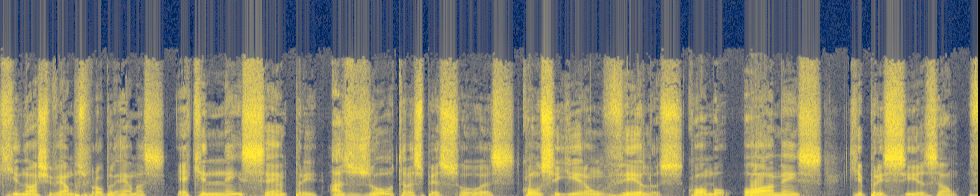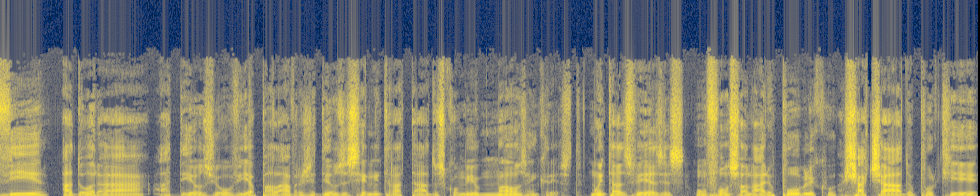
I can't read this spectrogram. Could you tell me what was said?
que nós tivemos problemas é que nem sempre as outras pessoas conseguiram vê-los como homens que precisam vir adorar a Deus e ouvir a palavra de Deus e serem tratados como irmãos em Cristo. Muitas vezes, um funcionário público, chateado porque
